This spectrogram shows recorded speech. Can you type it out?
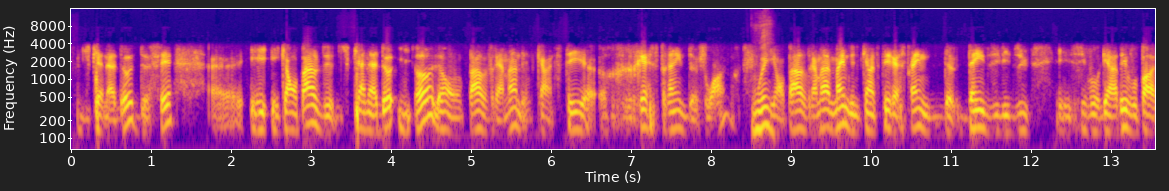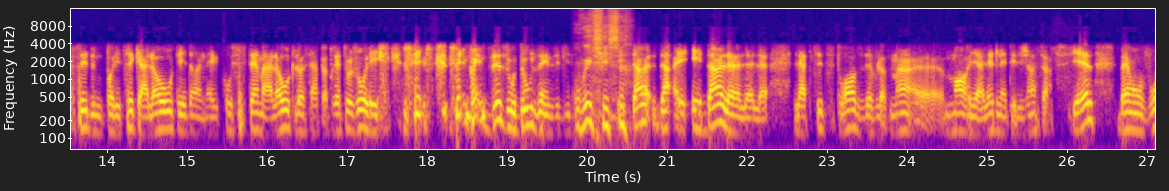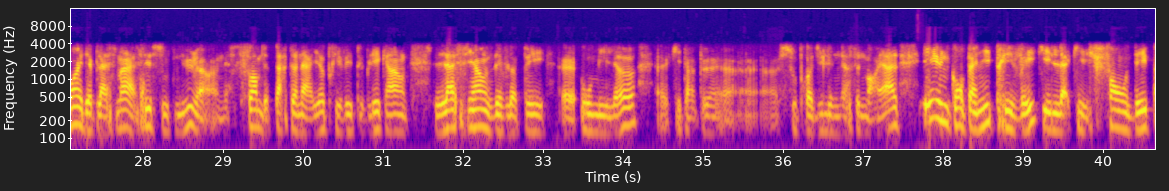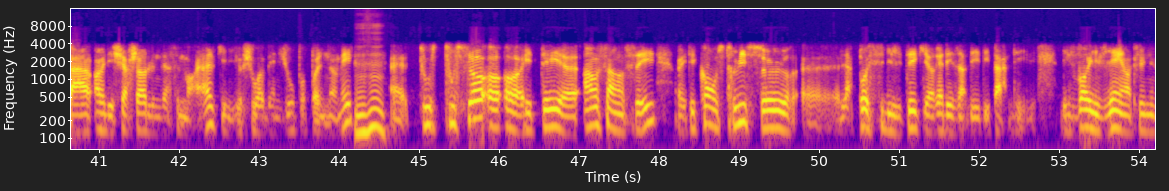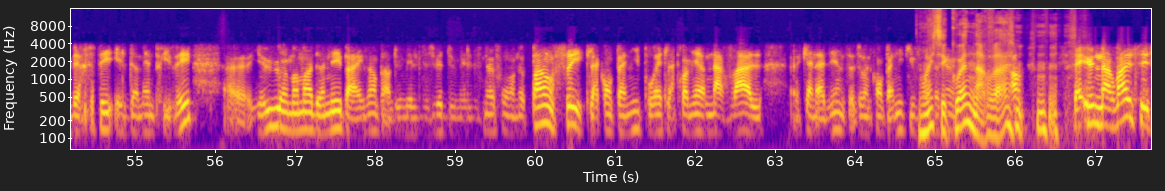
du Canada, de fait. Euh, et, quand on parle du Canada IA, là, on parle vraiment d'une quantité euh, restreinte de joueurs. Oui. Et on parle vraiment même d'une quantité restreinte d'individus. Et si vous regardez, vous passez d'une politique à l'autre et d'un écosystème à l'autre, là, c'est à peu prêt toujours les, les, mêmes 10 ou 12 individus. Oui, c'est ça. Et dans, le, la petite histoire du développement euh, montréalais de l'intelligence artificielle, ben on voit un déplacement assez soutenu, une forme de partenariat privé-public entre la science développée euh, au MILA, euh, qui est un peu un, sous-produit de l'Université de Montréal, et une compagnie privée qui est, qui est fondée par un des chercheurs de l'Université de Montréal, qui est Yoshua Benjo, pour pas le nommer. Mm-hmm. Euh, tout, tout ça a, a été encensé, a été construit sur la possibilité qu'il y aurait des, des, des, des, des va-et-vient entre l'université et le privé. il y a eu un moment donné, par exemple, en 2018-2019, où on a pensé que la compagnie pourrait être la première narval euh, canadienne, c'est-à-dire une compagnie qui... Oui, c'est quoi une narval? Ah. ben, une narval, c'est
